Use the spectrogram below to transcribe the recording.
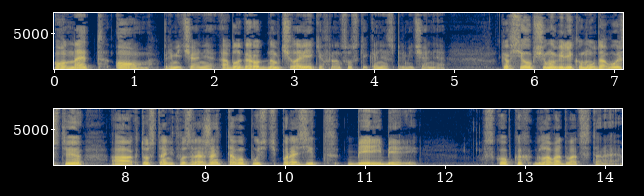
«honnête homme» примечание, о благородном человеке, французский конец примечания. Ко всеобщему великому удовольствию – а кто станет возражать, того пусть поразит Бери-Бери. В скобках глава 22.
